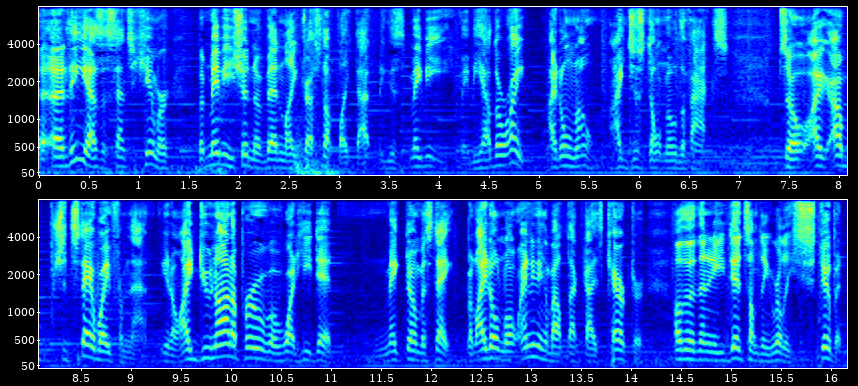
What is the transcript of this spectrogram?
I think he has a sense of humor, but maybe he shouldn't have been like dressed up like that because maybe maybe he had the right. I don't know. I just don't know the facts. So I, I should stay away from that. You know, I do not approve of what he did. Make no mistake. But I don't know anything about that guy's character other than he did something really stupid,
